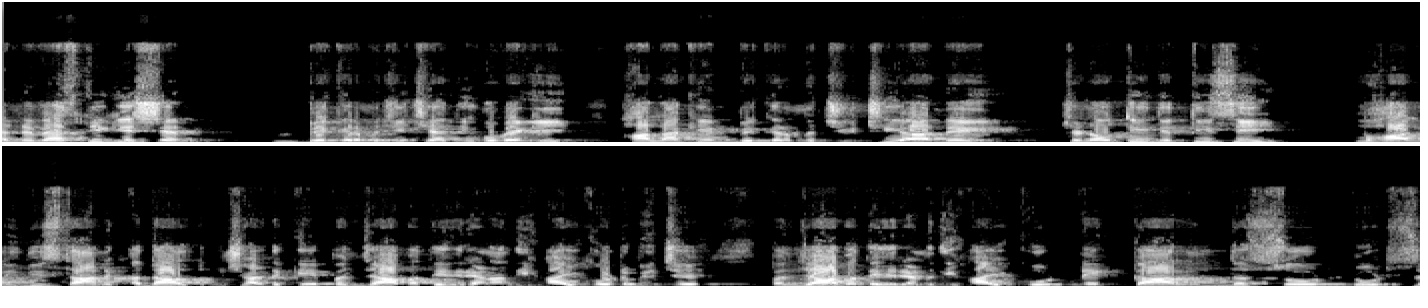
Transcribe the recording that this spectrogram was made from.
ਇਨਵੈਸਟੀਗੇਸ਼ਨ ਬਿਕਰਮ ਜੀਠੀਆ ਦੀ ਹੋਵੇਗੀ। ਹਾਲਾਂਕਿ ਬਿਕਰਮ ਜੀਠੀਆ ਨੇ ਚੁਣੌਤੀ ਦਿੱਤੀ ਸੀ ਮੁਹਾਲੀ ਦੀ ਸਥਾਨਕ ਅਦਾਲਤ ਨੂੰ ਛੱਡ ਕੇ ਪੰਜਾਬ ਅਤੇ ਹਰਿਆਣਾ ਦੀ ਹਾਈ ਕੋਰਟ ਵਿੱਚ, ਪੰਜਾਬ ਅਤੇ ਹਰਿਆਣਾ ਦੀ ਹਾਈ ਕੋਰਟ ਨੇ ਕਾਰਨ ਦੱਸੋ ਨੋਟਿਸ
